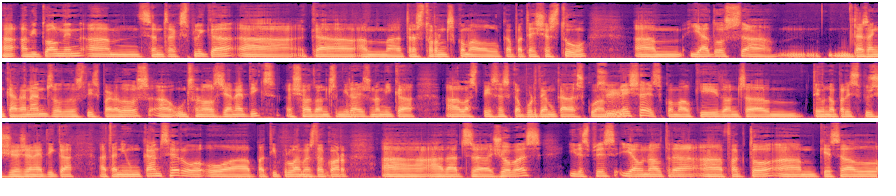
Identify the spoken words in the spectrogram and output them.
uh, habitualment um, se'ns explica uh, que amb trastorns com el que pateixes tu um, hi ha dos uh, desencadenants o dos disparadors. Uh, un són els genètics. Això, doncs, mira, és una mica uh, les peces que portem cadascú a sí. néixer. És com el qui doncs, um, té una predisposició genètica a tenir un càncer o, o a patir problemes de cor uh, a edats uh, joves. I després hi ha un altre uh, factor, um, que és el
